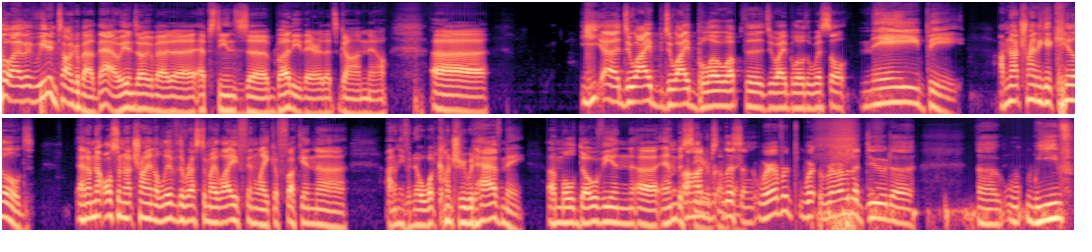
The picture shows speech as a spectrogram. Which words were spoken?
I mean, we didn't talk about that. We didn't talk about uh, Epstein's uh, buddy there that's gone now. Uh, yeah, do I do I blow up the do I blow the whistle? Maybe. I'm not trying to get killed. And I'm not also not trying to live the rest of my life in like a fucking uh, I don't even know what country would have me. A Moldovan uh, embassy or something. Listen, wherever, where, remember that dude, uh, uh, Weev,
